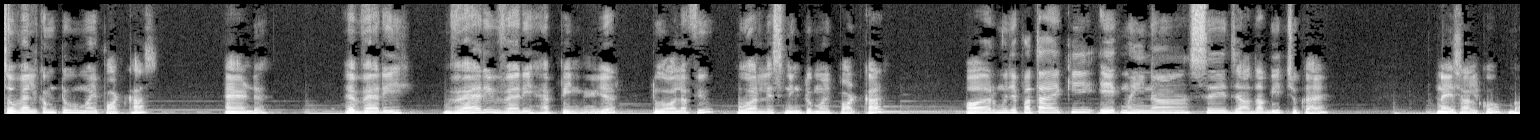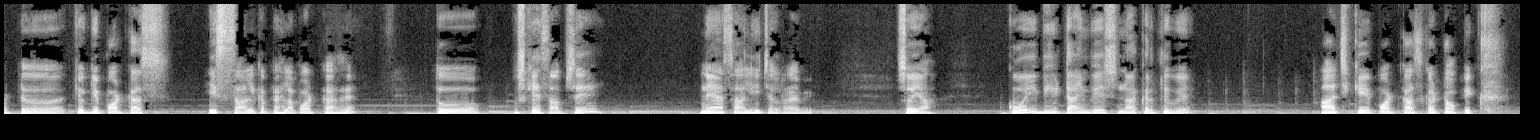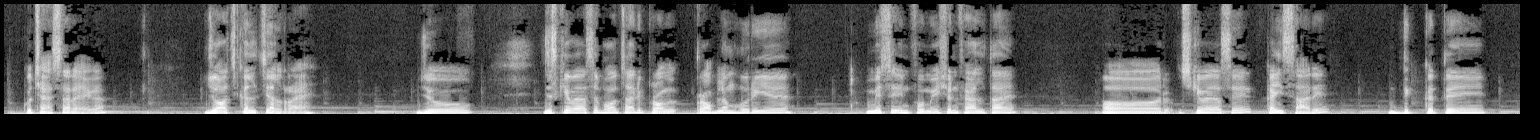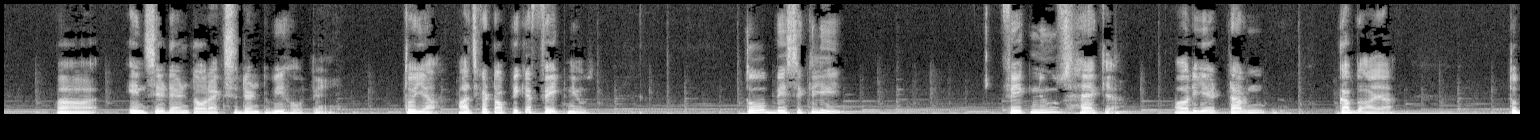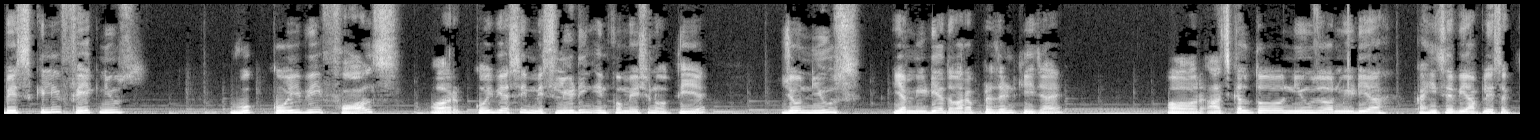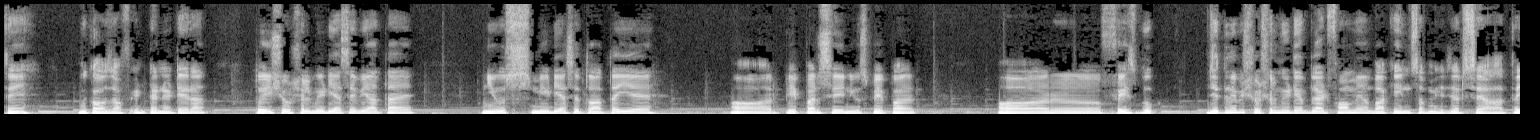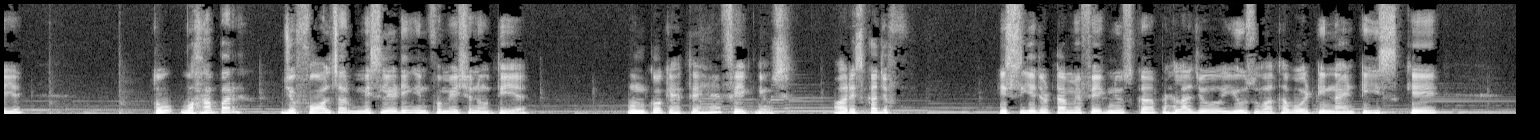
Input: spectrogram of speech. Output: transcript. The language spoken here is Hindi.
So, welcome to my podcast and a very, very, very happy new year to all of you who are listening to my podcast. और मुझे पता है कि एक महीना से ज़्यादा बीत चुका है नए साल को बट क्योंकि पॉडकास्ट इस साल का पहला पॉडकास्ट है तो उसके हिसाब से नया साल ही चल रहा है अभी सो या कोई भी टाइम वेस्ट ना करते हुए आज के पॉडकास्ट का टॉपिक कुछ ऐसा रहेगा, जो आजकल चल रहा है, जो, जिसकी वजह से बहुत सारी प्रॉब्लम हो रही है मिस इन्फॉर्मेशन फैलता है, और उसकी वजह से कई सारे दिक्कतें इंसिडेंट और एक्सीडेंट भी होते हैं। तो या, आज का टॉपिक है फेक न्यूज़ तो बेसिकली फेक न्यूज़ है क्या? और ये टर्म कब आया? तो बेसिकली फेक न्यूज़ वो कोई भी फॉल्स और कोई भी ऐसी मिसलीडिंग इन्फॉर्मेशन होती है, जो न्यूज़ या मीडिया द्वारा प्रेजेंट की जाए। और आजकल तो न्यूज़ और मीडिया कहीं से भी आप ले सकते हैं बिकॉज़ ऑफ़ इंटरनेट एरा तो ये सोशल मीडिया से भी आता है न्यूज़ मीडिया से तो आता ही है, और पेपर से न्यूज़पेपर और फेसबुक जितने भी सोशल मीडिया प्लेटफॉर्म है, बाकी इन सब मेजर से आता ही है। तो वहाँ पर जो फॉल्स और मिसलीडिंग इन्फॉर्मेशन होती है, उनको कहते हैं फेक न्यूज़ और इसका जो, इस, ये जो टर्म है फेक न्यूज़ का, पहला जो यूज़ हुआ था, वो एटीन नाइन्टीज के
